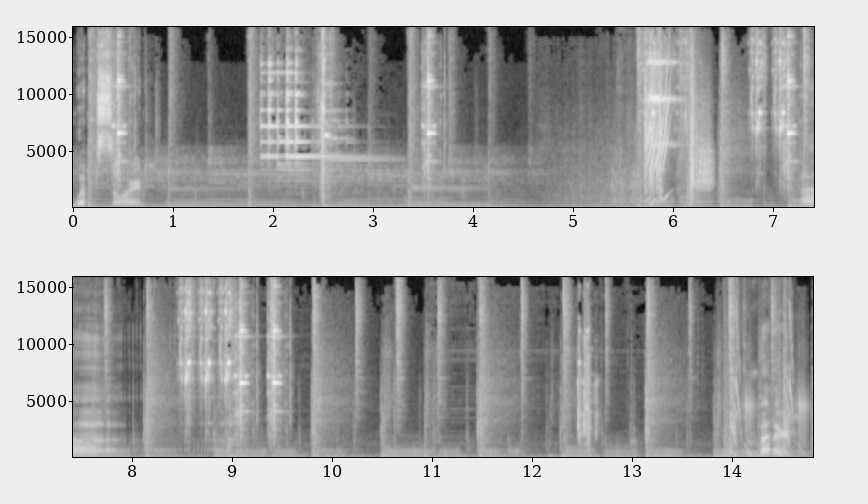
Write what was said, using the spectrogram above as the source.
Whip sword. Uh. Even better.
